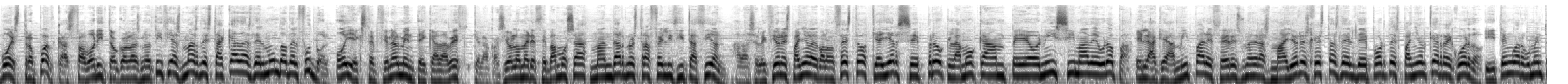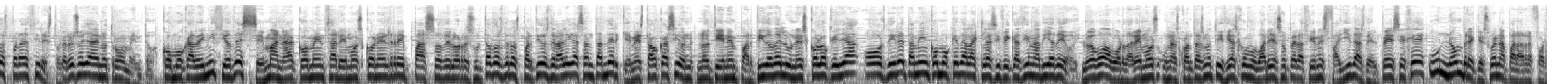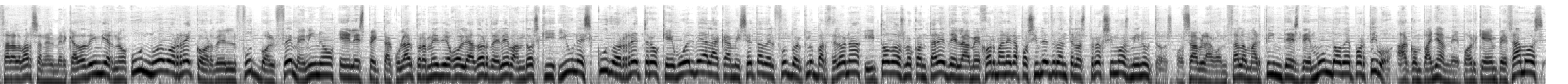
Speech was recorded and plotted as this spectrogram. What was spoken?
vuestro podcast favorito con las noticias más destacadas del mundo del fútbol. Hoy, excepcionalmente, cada vez que la ocasión lo merece, vamos a mandar nuestra felicitación a la selección española de baloncesto que ayer se proclamó campeonísima de Europa, en la que a mi parecer es una de las mayores gestas del deporte español que recuerdo. Y tengo argumentos para decir esto, pero eso ya en otro momento. Como cada inicio de semana, comenzaremos con el repaso de los resultados de los partidos de la Liga Santander, que en esta ocasión no tienen partido de lunes, con lo que ya os diré también cómo queda la clasificación a día de hoy. Luego abordaremos unas cuantas noticias como varias operaciones fallidas del PSG, un nombre que suena para reforzar al Barça en el mercado de invierno, un nuevo récord del fútbol femenino, el espectacular promedio goleador de Lewandowski y un escudo retro que vuelve a la camiseta del Fútbol Club Barcelona y todos lo contaré de la mejor manera posible durante los próximos minutos. Os habla Gonzalo Martín desde mundo deportivo. Acompañadme porque empezamos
